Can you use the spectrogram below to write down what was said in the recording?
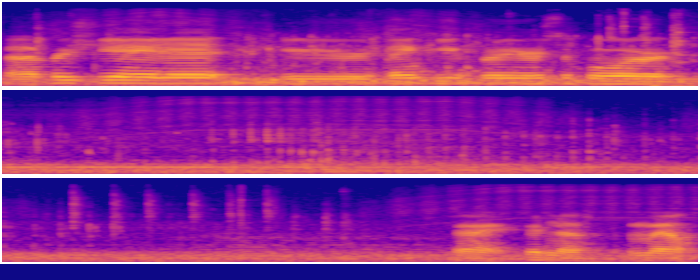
more. I appreciate it. You, thank you for your support. Alright, good enough. I'm out.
